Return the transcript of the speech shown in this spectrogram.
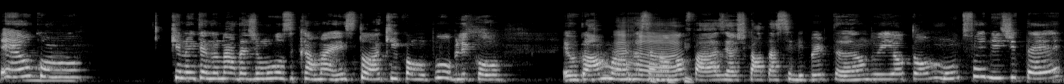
Eu, Uhum. como que não entendo nada de música, mas tô aqui como público. Eu tô amando essa Aham. nova fase, acho que ela tá se libertando e eu tô muito feliz de ter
